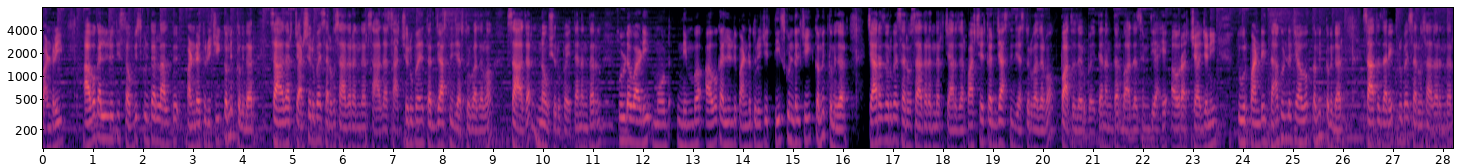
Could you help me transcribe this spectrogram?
पांढरी. आवक आलेली होती सव्वीस क्विंटल लाल तूर पांढऱ्या तुरीची कमीत कमी दर सहा हजार चारशे रुपये सर्वसाधारण दर सहा हजार सातशे रुपये तर जास्तीत जास्त बाजारभाव सहा हजार नऊशे रुपये. त्यानंतर कुर्डवाड मोड निंब आवक आलेली पांढरतुरीची तुरीची तीस क्विंटलची कमीत कमी दर. चार हजार रुपये सर्वसाधारण दर चार हजार पाचशे तर जास्तीत जास्त बाजारभाव पाच हजार रुपये. त्यानंतर बाजार समिती आहे औराजच्या जनी तूर पांढरी दहा क्विंटलची आवक कमीत कमी दर सात हजार एक रुपये सर्वसाधारण दर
